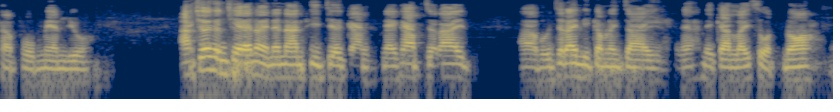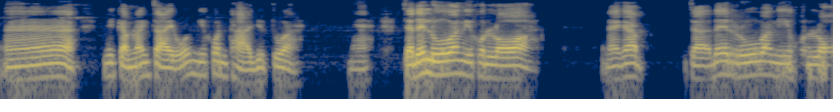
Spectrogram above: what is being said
ครับ ผมแมนอยู่อะช่วยกันแชร์หน่อยนานๆทีเจอกันนะครับ จะได้ อ่าผมจะได้มีกำลังใจนะในการไลฟ์สดเนาะเออมีกำลังใจโอ้ยมีคนถ่ายอยู่ตัวนะจะได้รู้ว่ามีคนรอนะครับ จะได้รู้ว่ามีคนรอ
